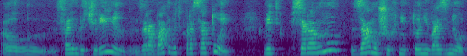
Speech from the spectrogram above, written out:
э, своих дочерей зарабатывать красотой, ведь все равно замуж их никто не возьмет.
